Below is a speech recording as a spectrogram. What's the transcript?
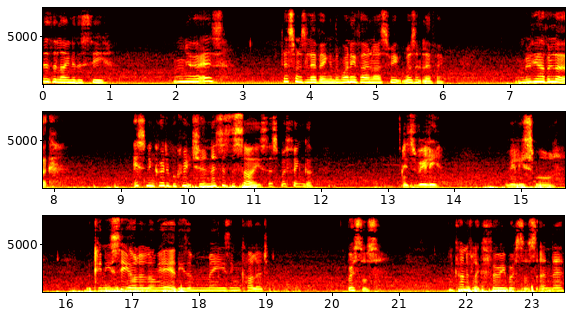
there's the line of the sea. Mm, there it is. This one's living and the one I found last week wasn't living. But if you have a look, it's an incredible creature and this is the size, that's my finger. It's really, really small. But can you see all along here, these amazing coloured bristles? They're kind of like furry bristles and they're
